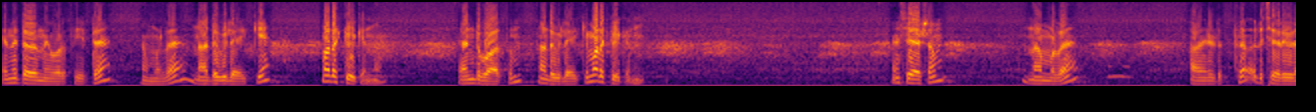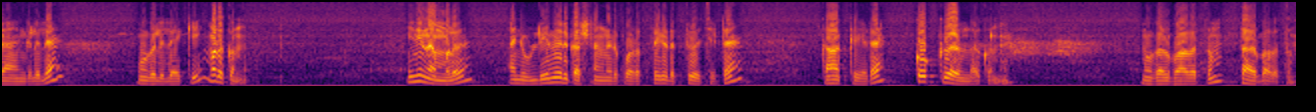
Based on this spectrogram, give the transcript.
എന്നിട്ടത് നിവർത്തിയിട്ട് നമ്മൾ നടുവിലേക്ക് മടക്കി വയ്ക്കുന്നു. രണ്ട് ഭാഗത്തും നടുവിലേക്ക് മടക്കി വയ്ക്കുന്നു. അതിനുശേഷം നമ്മൾ അതിനെടുത്ത് ഒരു ചെറിയൊരു ആംഗിളിൽ മുകളിലേക്ക് മടക്കുന്നു. ഇനി നമ്മൾ അതിനുള്ളിൽ നിന്ന് ഒരു കഷ്ണം അങ്ങനെ പുറത്തേക്ക് എടുത്ത് വെച്ചിട്ട് കാക്കയുടെ കൊക്കുകൾ ഉണ്ടാക്കുന്നു. മുകൾ ഭാഗത്തും താഴ്ഭാഗത്തും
